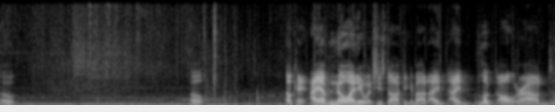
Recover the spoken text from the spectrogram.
Oh. Oh. Okay, I have no idea what she's talking about. I, I looked all around.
